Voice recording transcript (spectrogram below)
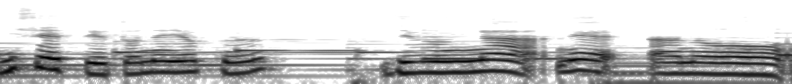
理性っていうとね、よく自分がね、あの、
